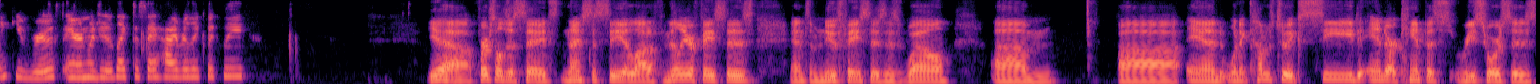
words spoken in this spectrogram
Thank you, Ruth. Aaron, would you like to say hi really quickly? Yeah, first I'll just say it's nice to see a lot of familiar faces and some new faces as well. Um, uh, and when it comes to XSEDE and our campus resources,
